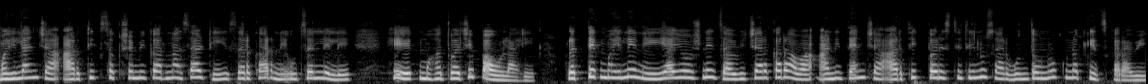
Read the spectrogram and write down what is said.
महिलांच्या आर्थिक सक्षमीकरणासाठी सरकारने उचललेले हे एक महत्त्वाचे पाऊल आहे. प्रत्येक महिलेने या योजनेचा विचार करावा आणि त्यांच्या आर्थिक परिस्थितीनुसार गुंतवणूक नक्कीच करावी.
